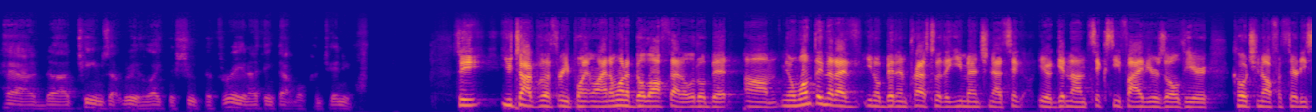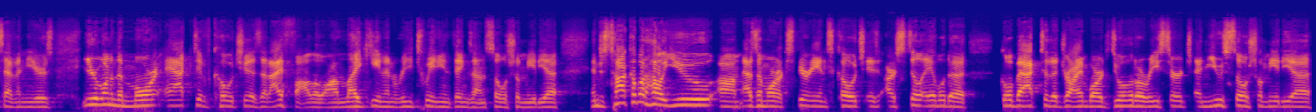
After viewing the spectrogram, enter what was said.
had uh, teams that really like to shoot the three. And I think that will continue. So you, you talked about the three point line. I want to build off that a little bit. Um, you know, one thing that I've you know been impressed with that you mentioned at you know getting on 65 years old here, coaching now for 37 years. You're one of the more active coaches that I follow on liking and retweeting things on social media. And just talk about how you, um, as a more experienced coach, is, are still able to go back to the drawing boards, do a little research, and use social media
